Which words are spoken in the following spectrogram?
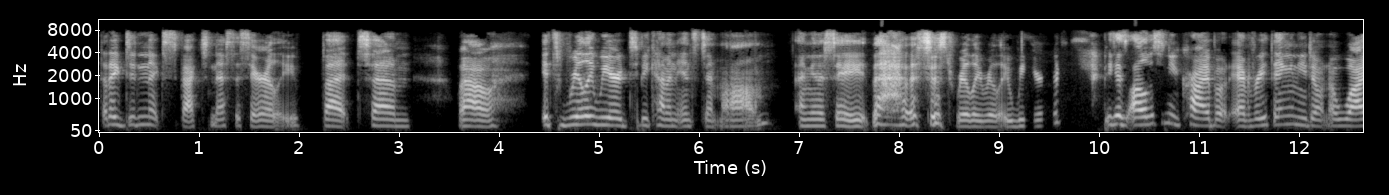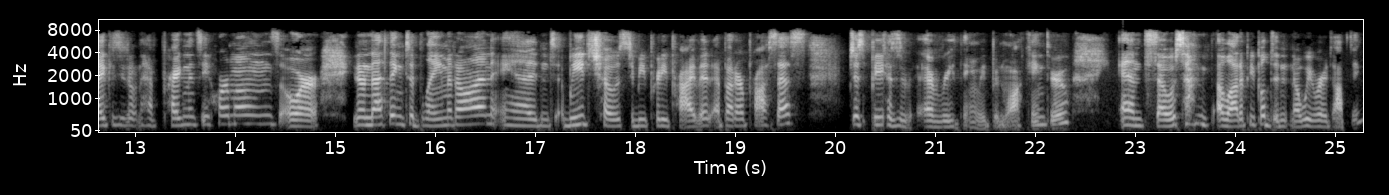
that i didn't expect necessarily but um, wow it's really weird to become an instant mom I'm going to say that it's just really, really weird because all of a sudden you cry about everything and you don't know why because you don't have pregnancy hormones or, you know, nothing to blame it on. And we chose to be pretty private about our process just because of everything we'd been walking through. And so some, a lot of people didn't know we were adopting.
